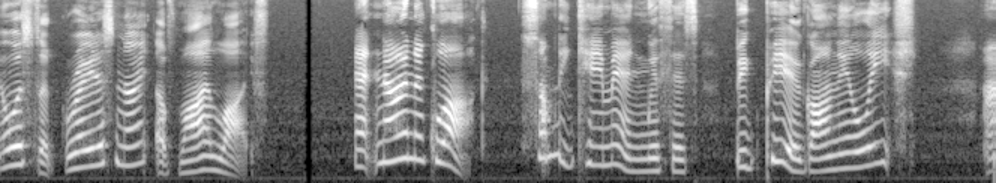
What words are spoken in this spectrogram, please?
It was the greatest night of my life. At nine o'clock, somebody came in with this big pig on a leash. I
